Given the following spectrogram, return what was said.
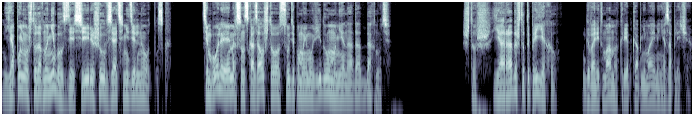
Я понял, что давно не был здесь и решил взять недельный отпуск. Тем более Эмерсон сказал, что, судя по моему виду, мне надо отдохнуть. «Что ж, я рада, что ты приехал», — говорит мама, крепко обнимая меня за плечи.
